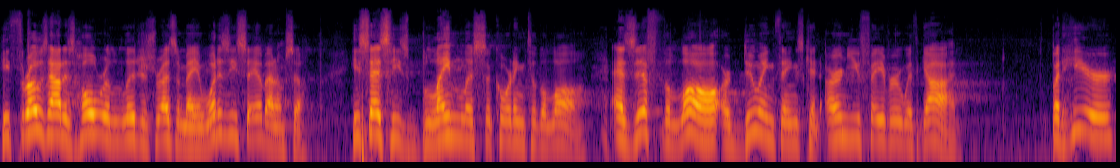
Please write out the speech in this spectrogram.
he throws out his whole religious resume. And what does he say about himself? He says he's blameless according to the law, as if the law or doing things can earn you favor with God. But here,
